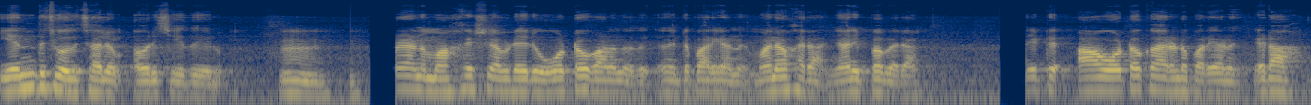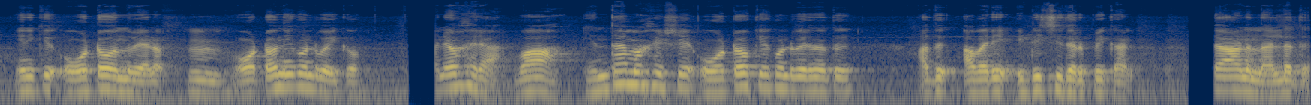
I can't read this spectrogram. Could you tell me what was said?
എന്ത് ചോദിച്ചാലും അവർ ചെയ്തു തരും. അപ്പോഴാണ് മഹേഷ് അവിടെ ഒരു ഓട്ടോ കാണുന്നത്. എന്നിട്ട് പറയാണ് മനോഹര ഞാനിപ്പോൾ വരാം. എന്നിട്ട് ആ ഓട്ടോക്കാരനോട് പറയാണ് എടാ എനിക്ക് ഓട്ടോ ഒന്ന് വേണം. ഓട്ടോ നീ കൊണ്ടുപോയിക്കോ. മനോഹര വാ. എന്താ മഹേഷ് ഓട്ടോ ഒക്കെ കൊണ്ടുവരുന്നത്? അത് അവരെ ഇടിച്ചു തെറിപ്പിക്കാൻ ഇതാണ് നല്ലത്.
